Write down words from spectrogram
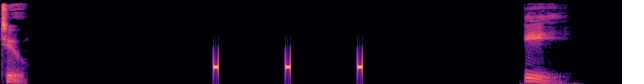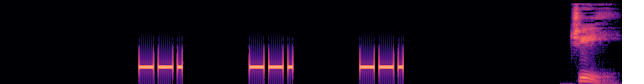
Two. E. G.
